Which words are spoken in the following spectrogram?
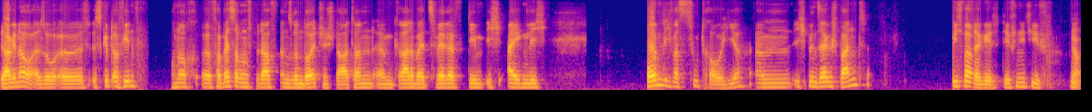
ja, genau. Also äh, es, gibt auf jeden Fall noch äh, Verbesserungsbedarf bei unseren deutschen Startern, ähm, gerade bei Zverev, dem ich eigentlich ordentlich was zutraue hier. Ähm, ich bin sehr gespannt, wie es weitergeht, definitiv. Ja,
